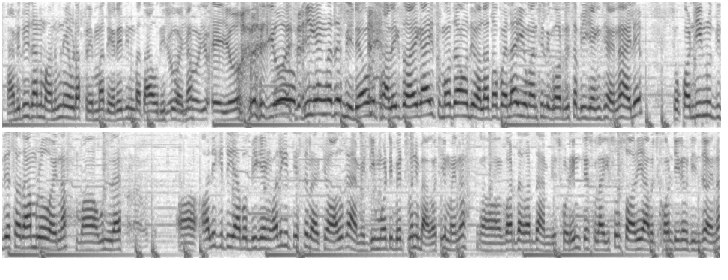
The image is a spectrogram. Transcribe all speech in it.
हामी दुईजना भनौँ न एउटा फ्रेममा धेरै दिन बाद आउँदैछु होइन। ए यो यो। बिग्याङमा चाहिँ भिडियो आउनु थालेको छ है गाइस मजा आउँथ्यो होला तपाईँलाई। यो मान्छेले गर्दैछ बिग्याङ चाहिँ होइन अहिले। सो कन्टिन्यू दिँदैछ राम्रो होइन। म उसलाई अलिकति अब बिग्याङ अलिकति त्यस्तै भएको थियो। हल्का हामी डिमोटिभेट पनि भएको थियौँ होइन। गर्दा गर्दा हामीले छोड्यौँ त्यसको लागि। सो सरी अब कन्टिन्यू दिन्छ होइन।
